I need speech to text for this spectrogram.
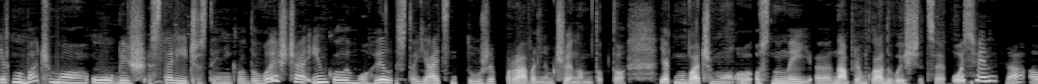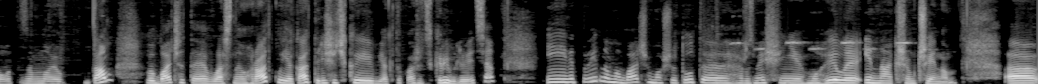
Як ми бачимо, у більш старій частині кладовища інколи могили стоять не дуже правильним чином. Тобто, як ми бачимо, основний е, напрям кладовища це ось він. Да? А от за мною там ви бачите власне оградку, яка трішечки, як то кажуть, скривлюється. І відповідно ми бачимо, що тут е, розміщені могили інакшим чином. Е,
